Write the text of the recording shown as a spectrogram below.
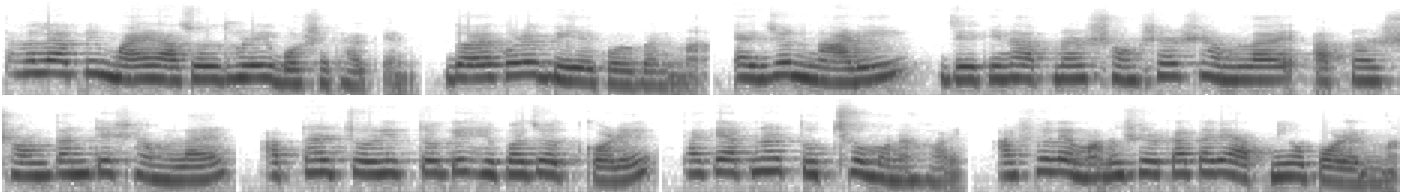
তাহলে আপনি মায়ের আঁচল ধরেই বসে থাকেন। দয়া করে বিয়ে করবেন না। একজন নারী যে কিনা আপনার সংসার সামলায়, আপনার সন্তানকে সামলায়, আপনার চরিত্রকে হেফাজত করে, তাকে আপনার তুচ্ছ মনে হয়। আসলে মানুষের কাতারে আপনিও পড়েন না।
